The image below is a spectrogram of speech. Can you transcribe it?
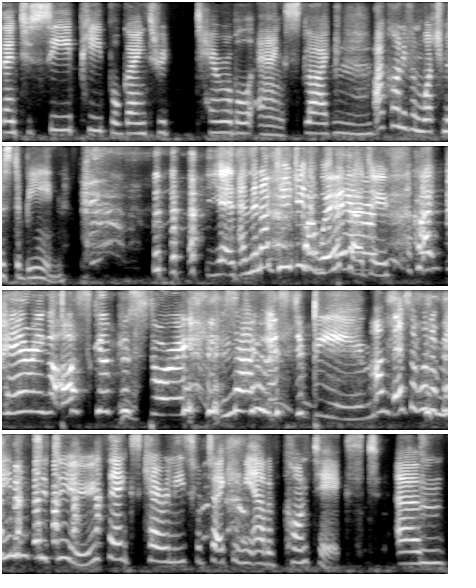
than to see people going through terrible angst. Like, Mm. I can't even watch Mr. Bean. Yes. And then I do do the work I do. comparing Oscar Pistorius No. to Mr. Bean. Um, that's not what I'm meaning to do. Thanks, Carolise, for taking me out of context. Um,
